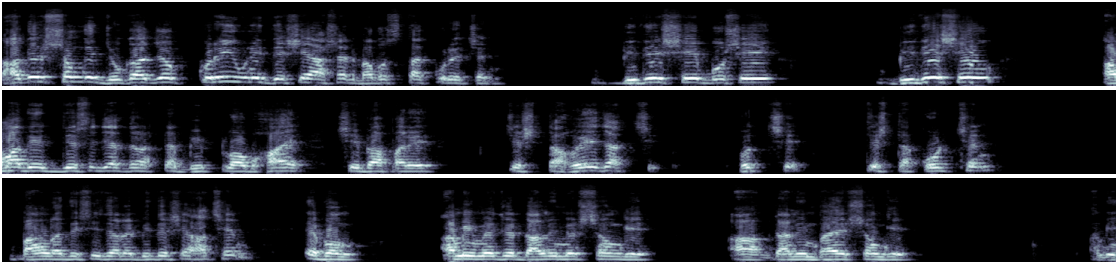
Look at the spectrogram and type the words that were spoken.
তাদের সঙ্গে যোগাযোগ করেই উনি দেশে আসার ব্যবস্থা করেছেন। বিদেশে বসে, বিদেশেও আমাদের দেশে যাতে একটা বিপ্লব হয় সে ব্যাপারে চেষ্টা হয়ে যাচ্ছে, হচ্ছে, চেষ্টা করছেন বাংলাদেশি যারা বিদেশে আছেন এবং আমি মেজর ডালিমের সঙ্গে ডালিম ভাইয়ের সঙ্গে আমি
